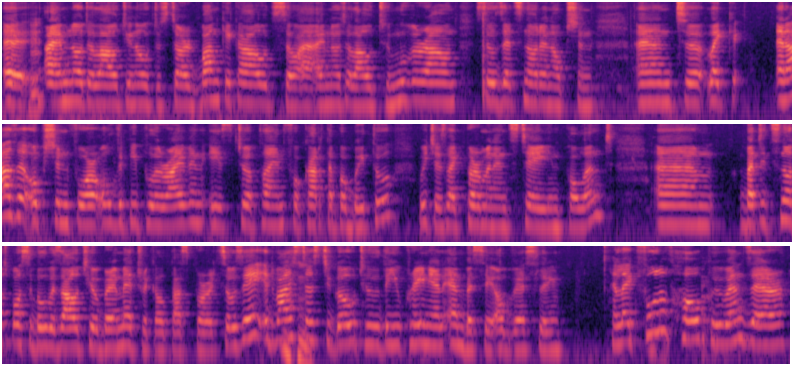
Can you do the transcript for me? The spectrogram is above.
uh, I'm not allowed you know to start bank accounts so I, I'm not allowed to move around so that's not an option and uh, like Another option for all the people arriving is to apply for Karta Pobytu, which is like permanent stay in Poland. Um, but it's not possible without your biometrical passport. So they advised us to go to the Ukrainian embassy, obviously. And like full of hope, we went there.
